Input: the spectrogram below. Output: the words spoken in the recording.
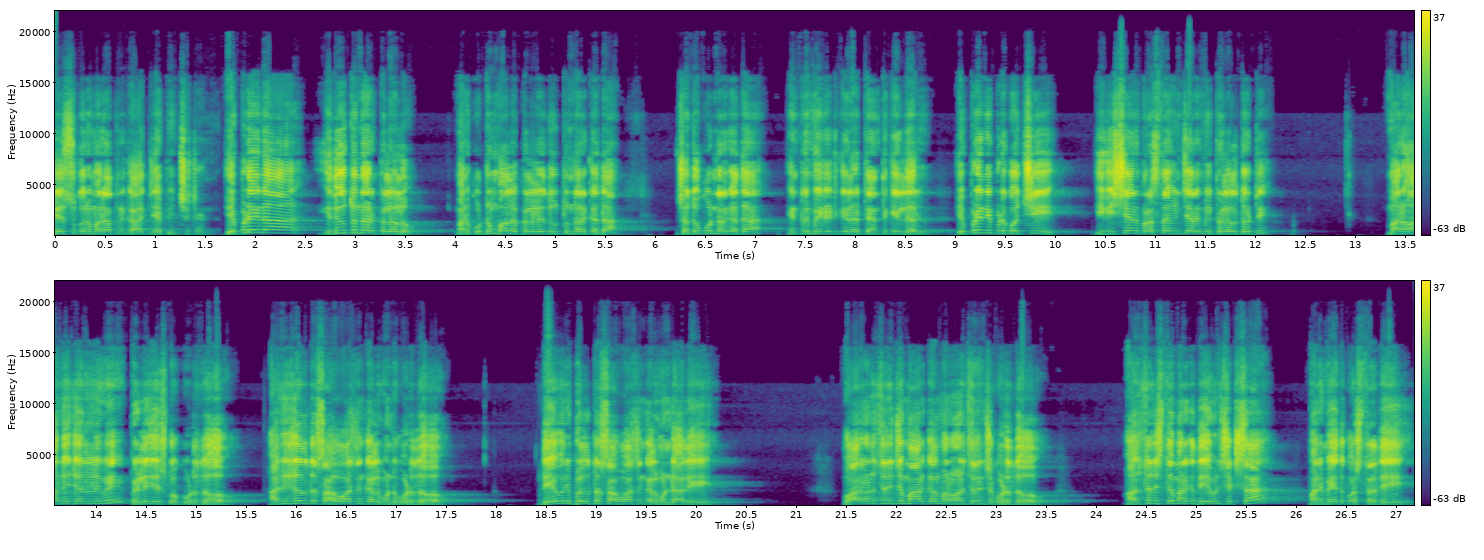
చేసుకునమని అతనికి ఆజ్ఞాపించాడండి. ఎప్పుడైనా ఎదుగుతున్నారు పిల్లలు మన కుటుంబాల్లో పిల్లలు ఎదుగుతున్నారు కదా చదువుకున్నారు కదా ఇంటర్మీడియట్కి వెళ్ళారు టెన్త్కి వెళ్ళారు. ఎప్పుడైనా ఇప్పటికి వచ్చి ఈ విషయాన్ని ప్రస్తావించారు మీ పిల్లలతోటి? మనం అన్యజనులవి పెళ్ళి చేసుకోకూడదు. అన్యజనులతో సహవాసం కలిగి ఉండకూడదు. దేవుని పిల్లలతో సహవాసం కలిగి ఉండాలి. వారు అనుసరించే మార్గాలు మనం అనుసరించకూడదు. అనుసరిస్తే మనకు దేవుని శిక్ష మన మీదకు వస్తుంది.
